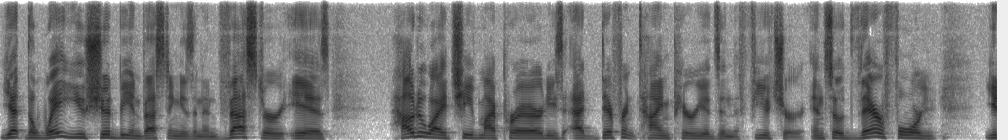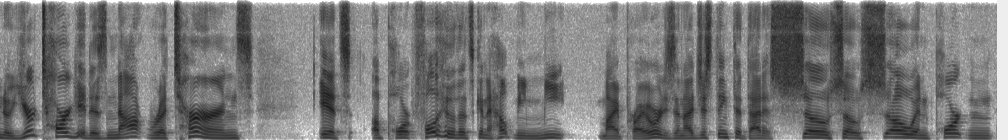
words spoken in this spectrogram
Yet, the way you should be investing as an investor is how do I achieve my priorities at different time periods in the future? And so, therefore, you know, your target is not returns, it's a portfolio that's going to help me meet my priorities. And I just think that that is so, so, so important.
